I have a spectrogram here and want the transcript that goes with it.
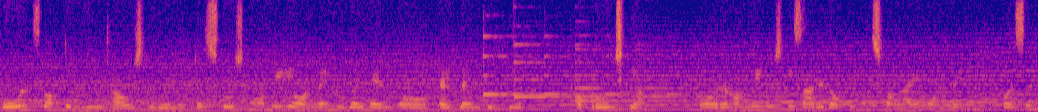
बोल फ्रॉम द ब्लू था उसके लिए नोटिस तो उसने हमें ये ऑनलाइन गूगल हेल्पलाइन के थ्रू अप्रोच किया और हमने उसके सारे डॉक्यूमेंट्स मंगाए online person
